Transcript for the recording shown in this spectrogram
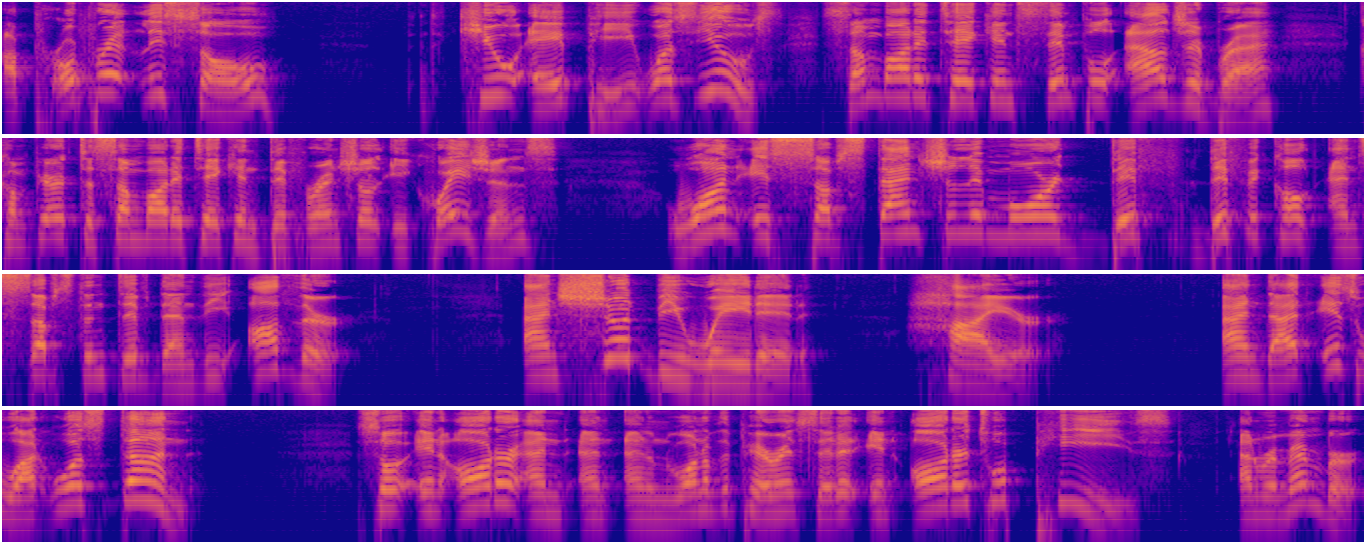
appropriately so qap was used somebody taking simple algebra compared to somebody taking differential equations one is substantially more dif- difficult and substantive than the other and should be weighted higher. And that is what was done. So, in order, and, and, and one of the parents said it, in order to appease, and remember,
